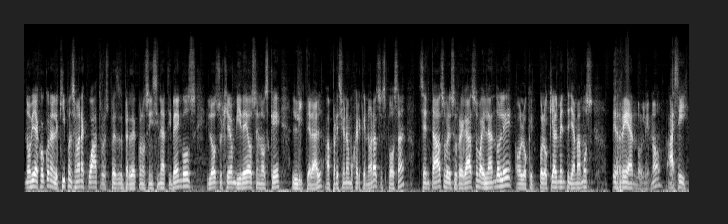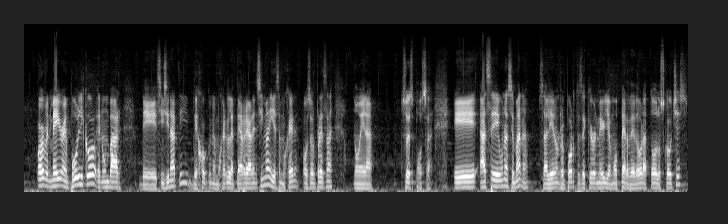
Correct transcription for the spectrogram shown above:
No viajó con el equipo en semana 4 después de perder con los Cincinnati Bengals. Y luego surgieron videos en los que, literal, apareció una mujer que no era su esposa, sentada sobre su regazo, bailándole, o lo que coloquialmente llamamos perreándole, ¿no? Así. Urban Mayer en público en un bar de Cincinnati dejó que una mujer le perreara encima y esa mujer, oh sorpresa, no era su esposa. Eh, hace una semana salieron reportes de que Urban Mayer llamó perdedor a todos los coaches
